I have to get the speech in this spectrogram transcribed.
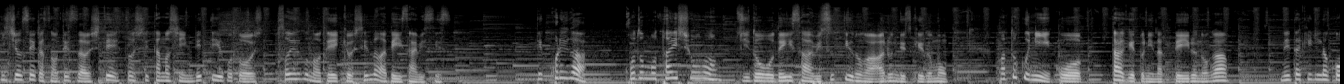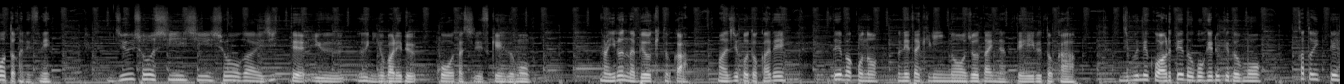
日常生活のお手伝いをして、そして楽しんでっていうことを、そういうのを提供しているのがデイサービスです。で、これが、子供対象の自動デイサービスっていうのがあるんですけれども、まあ、特にこうターゲットになっているのが、寝たきりの子とかですね、重症心身障害児っていう風に呼ばれる子たちですけれども、まあ、いろんな病気とか、まあ、事故とかで、例えばこの寝たきりの状態になっているとか、自分でこうある程度動けるけども、かといって、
